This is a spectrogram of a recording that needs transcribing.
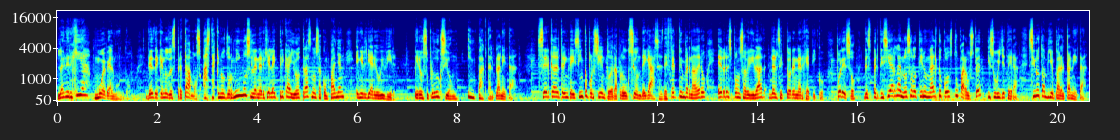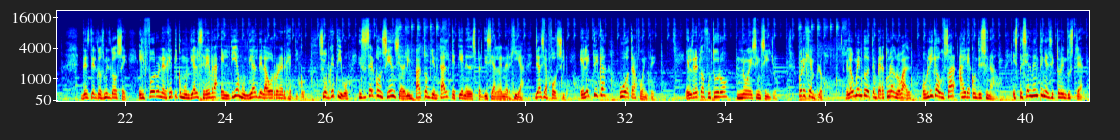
La energía mueve al mundo. Desde que nos despertamos hasta que nos dormimos, la energía eléctrica y otras nos acompañan en el diario vivir, pero su producción impacta al planeta. Cerca del 35% de la producción de gases de efecto invernadero es responsabilidad del sector energético. Por eso, desperdiciarla no solo tiene un alto costo para usted y su billetera, sino también para el planeta. Desde el 2012, el Foro Energético Mundial celebra el Día Mundial del Ahorro Energético. Su objetivo es hacer conciencia del impacto ambiental que tiene desperdiciar la energía, ya sea fósil, eléctrica u otra fuente. El reto a futuro no es sencillo. Por ejemplo, el aumento de temperatura global obliga a usar aire acondicionado, especialmente en el sector industrial.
